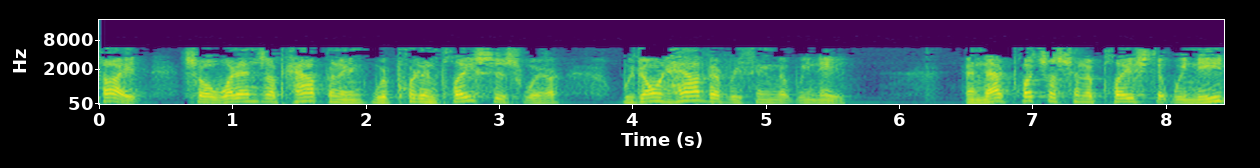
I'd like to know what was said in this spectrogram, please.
sight. So what ends up happening, we're put in places where we don't have everything that we need. And that puts us in a place that we need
